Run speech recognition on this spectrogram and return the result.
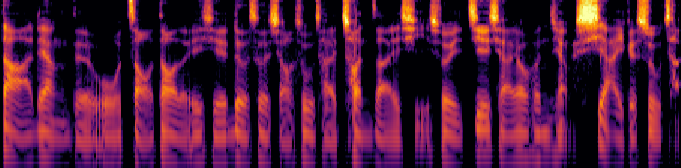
大量的我找到的一些乐色小素材串在一起，所以接下来要分享下一个素材。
